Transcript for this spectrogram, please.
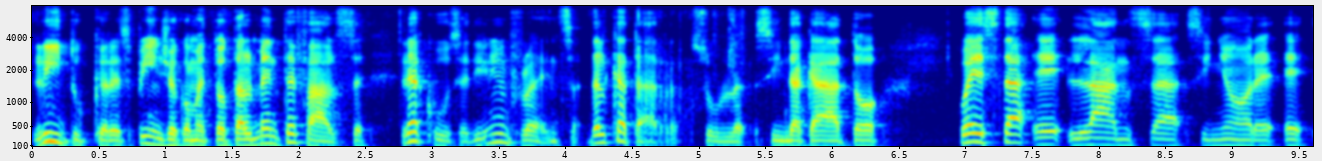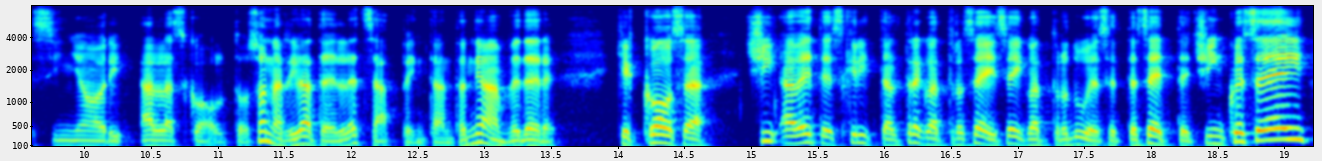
L'ITUC respinge come totalmente false le accuse di un'influenza del Qatar sul sindacato. Questa è l'ANSA, signore e signori, all'ascolto. Sono arrivate delle zappe intanto. Andiamo a vedere che cosa ci avete scritto al 346 642 7756.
